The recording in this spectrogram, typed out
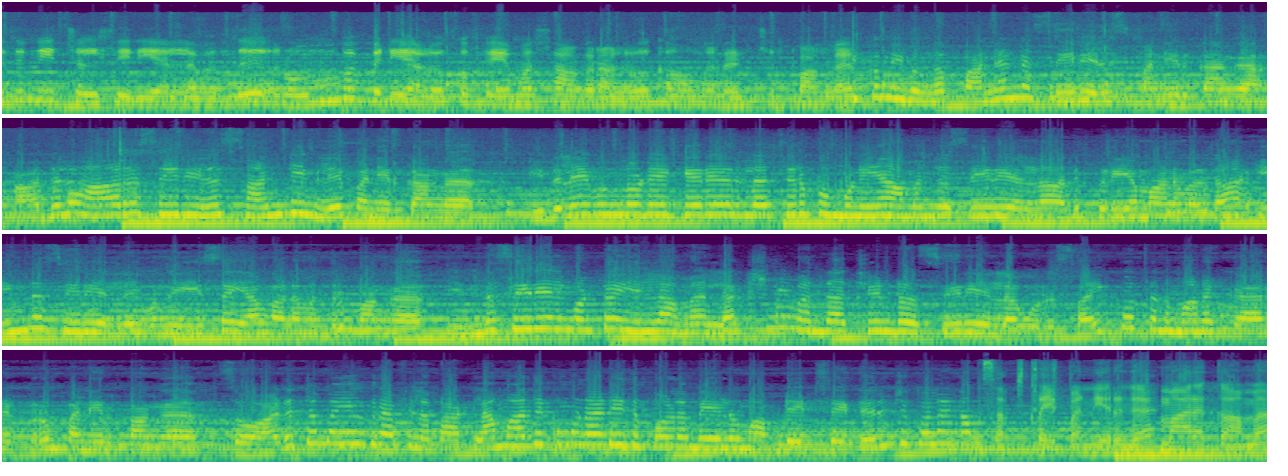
எதிர்நீச்சல் சீரியல்ல வந்து ரொம்ப பெரிய அளவுக்கு ஃபேமஸ் ஆகுற அளவுக்கு அவங்க நடிச்சிருப்பாங்க. இவங்க பன்னெண்டு சீரியல்ஸ் பண்ணிருக்காங்க அதுல ஆறு சீரியல்ஸ் சன் டிவிலே பண்ணிருக்காங்க இதுல இவங்க சைக்கோத்தனமான கேரக்டரும் பண்ணியிருப்பாங்க சோ அடுத்த பயோகிராஃபில பார்க்கலாம். அதுக்கு முன்னாடி இது போல மேலும் அப்டேட்ஸை தெரிஞ்சுக்கொள்ள சப்ஸ்கிரைப் பண்ணிருங்க. மறக்காம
